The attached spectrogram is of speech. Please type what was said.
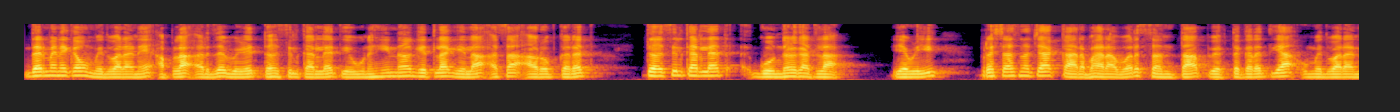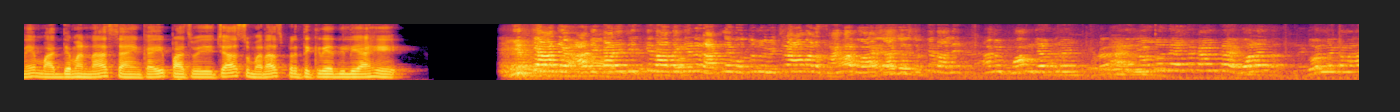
दरम्यान एका उमेदवाराने आपला अर्ज वेळेत तहसील कार्यालयात येऊनही न घेतला गेला असा आरोप करत तहसील कार्यालयात गोंधळ घातला. यावेळी प्रशासनाच्या कारभारावर संताप व्यक्त करत या उमेदवाराने माध्यमांना सायंकाळी पाच वाजेच्या सुमारास प्रतिक्रिया दिली आहे. इतक्या दादागिरी राहत नाही भाऊ तुम्ही विचारा आम्हाला सांगा चुकी झाली आम्ही फॉर्म घेत नाही आणि निवडून द्यायचं काम काय? बोलायचं. दोन मिनिटं मला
